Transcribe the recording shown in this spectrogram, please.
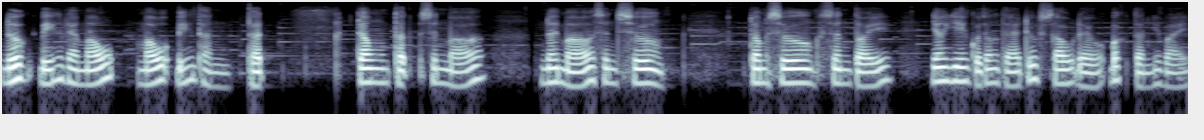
Nước biến ra máu, máu biến thành thịt. Trong thịt sinh mỡ, nơi mỡ sinh xương, trong xương sinh tủy, nhân duyên của thân thể trước sau đều bất tịnh như vậy.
